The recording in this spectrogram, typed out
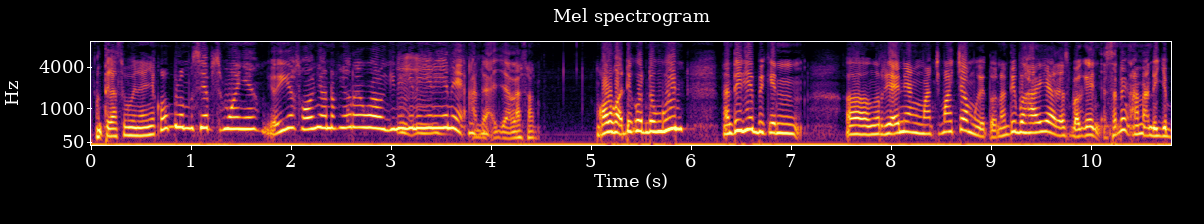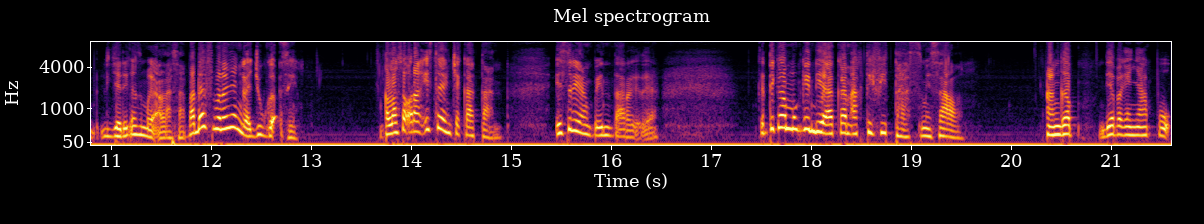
Ketika sebenarnya kalau belum siap semuanya, ya iya soalnya anaknya rewel gini gini gini gini, ada aja alasan. Kalau nggak ditungguin, nanti dia bikin uh, ngerjain yang macam-macam gitu, nanti bahaya dan sebagainya. Sering anak dij- dijadikan sebagai alasan. Padahal sebenarnya nggak juga sih. Kalau seorang istri yang cekatan, istri yang pintar gitu ya, ketika mungkin dia akan aktivitas, misal anggap dia pakai nyapu,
